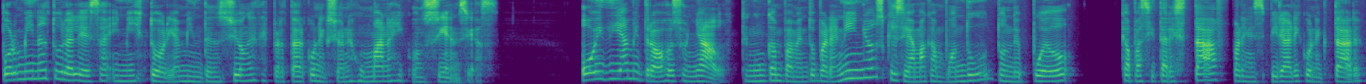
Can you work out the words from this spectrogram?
Por mi naturaleza y mi historia, mi intención es despertar conexiones humanas y conciencias. Hoy día mi trabajo es soñado. Tengo un campamento para niños que se llama Campo Andú, donde puedo capacitar staff para inspirar y conectar.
